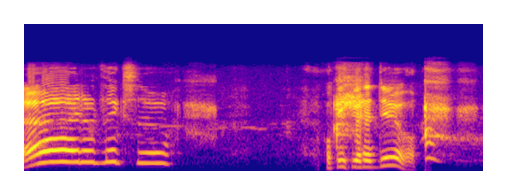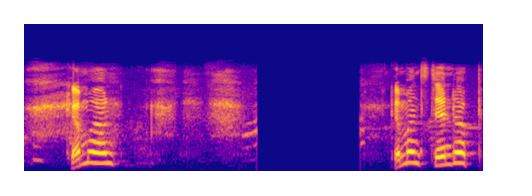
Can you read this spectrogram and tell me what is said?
Oh, I don't think so. What are you gonna do? Come on. Come on, stand up.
